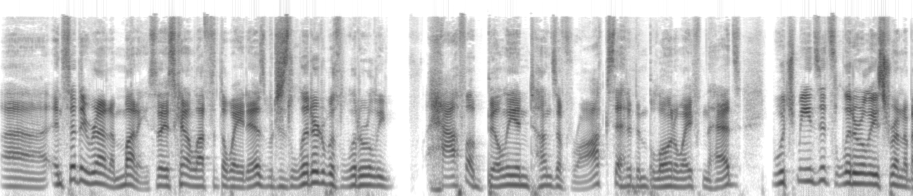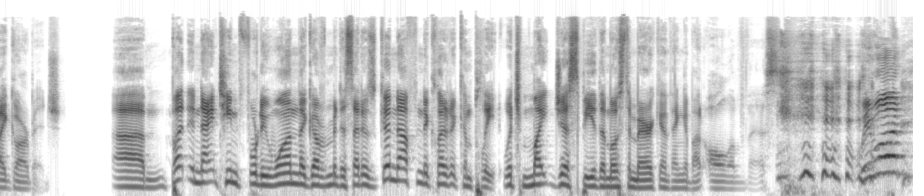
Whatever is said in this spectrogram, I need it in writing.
Uh, instead, they ran out of money, so they just kind of left it the way it is, which is littered with literally half a billion tons of rocks that had been blown away from the heads, which means it's literally surrounded by garbage. Um, but in 1941, the government decided it was good enough and declared it complete, which might just be the most American thing about all of this. we won!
